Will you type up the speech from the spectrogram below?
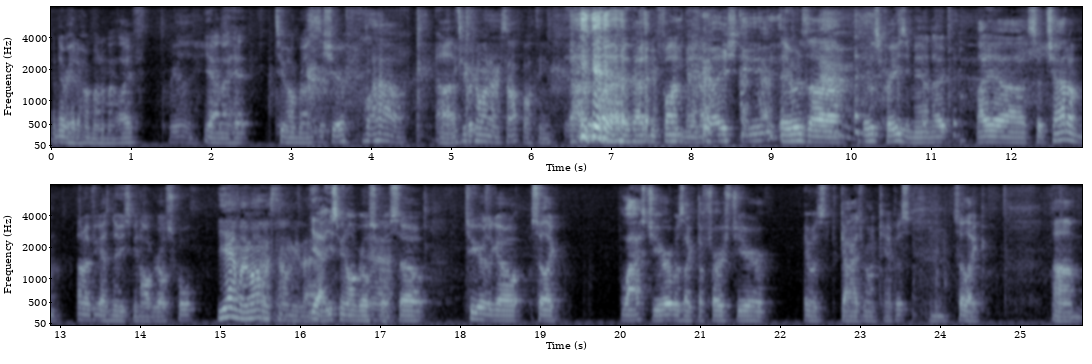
I've never hit a home run in my life. Really? Yeah, and I hit two home runs this year. Wow. Uh, you that's should come on our softball team. uh, that'd be fun, man. I, Gosh, dude. it was uh, it was crazy, man. I, I uh, so Chatham. I don't know if you guys know, it used to be an all girls school. Yeah, my mom was telling me that. Yeah, it used to be an all girls Yeah. school. So two years ago, so like last year was like the first year it was guys were on campus. Mm. So like, um,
